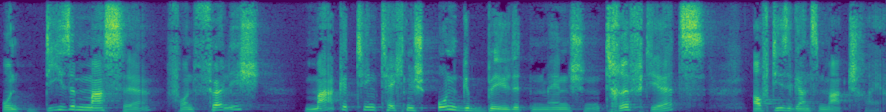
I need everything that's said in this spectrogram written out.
Und diese Masse von völlig marketingtechnisch ungebildeten Menschen trifft jetzt auf diese ganzen Marktschreier.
